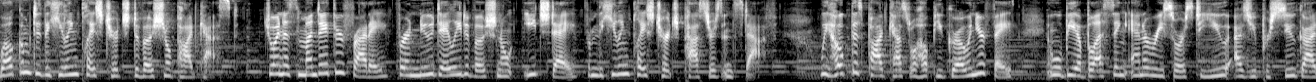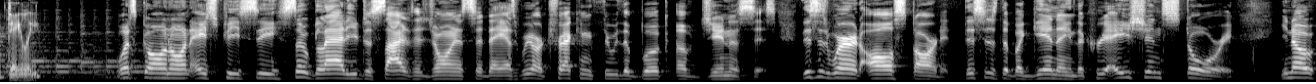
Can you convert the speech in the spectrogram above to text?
Welcome to the Healing Place Church Devotional Podcast. Join us Monday through Friday for a new daily devotional each day from the Healing Place Church pastors and staff. We hope this podcast will help you grow in your faith and will be a blessing and a resource to you as you pursue God daily. What's going on, HPC? So glad you decided to join us today as we are trekking through the book of Genesis. This is where it all started. This is the beginning, the creation story. You know,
